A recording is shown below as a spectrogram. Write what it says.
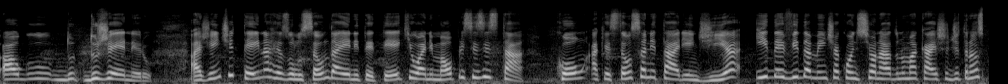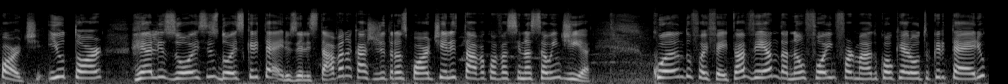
algo do, do gênero. A gente tem na resolução da NTT que o animal precisa estar com a questão sanitária em dia e devidamente acondicionado numa caixa de transporte. E o Thor realizou esses dois critérios. Ele estava na caixa de transporte e ele estava com a vacinação em dia. Quando foi feita a venda, não foi informado qualquer outro critério,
